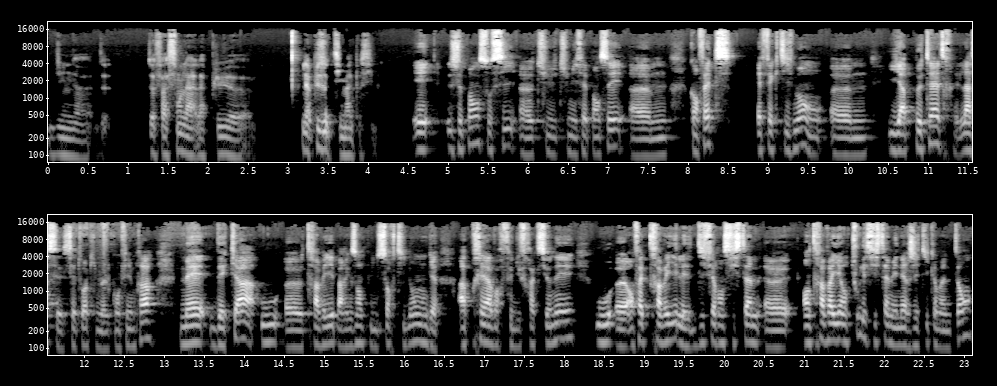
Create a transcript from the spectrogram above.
d'une, de, façon la, la plus, la plus optimale possible. Et je pense aussi, tu, tu m'y fais penser, qu'en fait, effectivement, euh, il y a peut-être, là c'est toi qui me le confirmeras, mais des cas où euh, travailler par exemple une sortie longue après avoir fait du fractionné, ou euh, en fait travailler les différents systèmes, en travaillant tous les systèmes énergétiques en même temps,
